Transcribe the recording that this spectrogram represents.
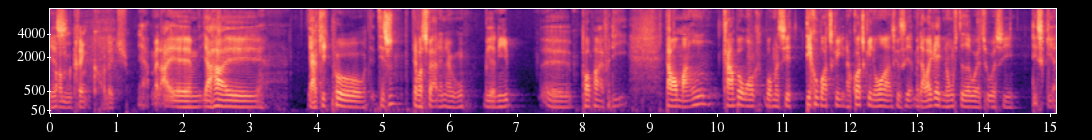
Yes. omkring college. Ja, men ej, øh, jeg har, øh, jeg har kigget på, det, det, synes, det var svært den her uge, vil jeg lige øh, påpege, fordi der var mange kampe, hvor, hvor man siger, det kunne godt ske, der kunne godt ske en overraskelse her, men der var ikke rigtig nogen steder, hvor jeg turde at sige, det sker.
